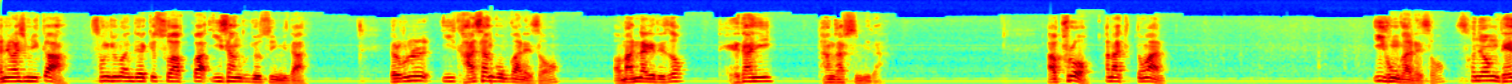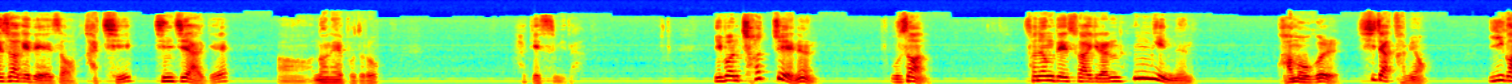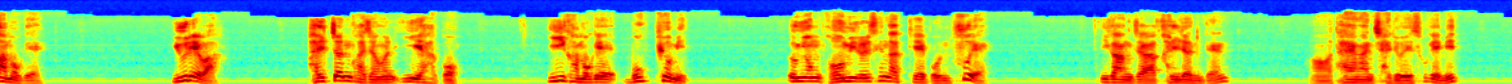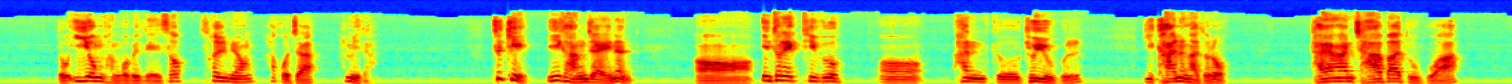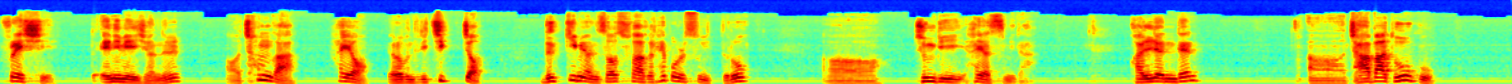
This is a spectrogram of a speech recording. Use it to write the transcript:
안녕하십니까? 성균관대학교 수학과 이상구 교수입니다. 여러분을 이 가상 공간에서 어, 만나게 돼서 대단히 반갑습니다. 앞으로 한 학기 동안 이 공간에서 선형대수학에 대해서 같이 진지하게 어, 논해 보도록 하겠습니다. 이번 첫 주에는 우선 선형대수학이라는 흥미있는 과목을 시작하며 이 과목의 유래와 발전 과정을 이해하고 이 과목의 목표 및 응용 범위를 생각해 본 후에 이 강좌 관련된 어, 다양한 자료의 소개 및 또 이용 방법에 대해서 설명하고자 합니다. 특히 이 강좌에는 어, interactive 어, 한그 교육을 이 가능하도록 다양한 자바 도구와 플래시, 또 애니메이션을 어, 첨가하여 여러분들이 직접 느끼면서 수학을 해볼 수 있도록 어, 준비하였습니다. 관련된 어, 자바 도구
